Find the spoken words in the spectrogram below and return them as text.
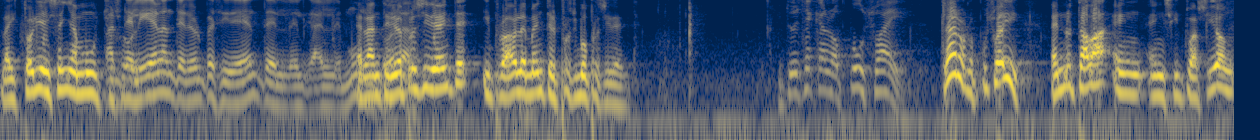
la historia enseña mucho. Martelly es el anterior presidente, el, el, el anterior presidente y probablemente el próximo presidente. Y tú dices que lo puso ahí. Claro, lo puso ahí. Él no estaba en, situación.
